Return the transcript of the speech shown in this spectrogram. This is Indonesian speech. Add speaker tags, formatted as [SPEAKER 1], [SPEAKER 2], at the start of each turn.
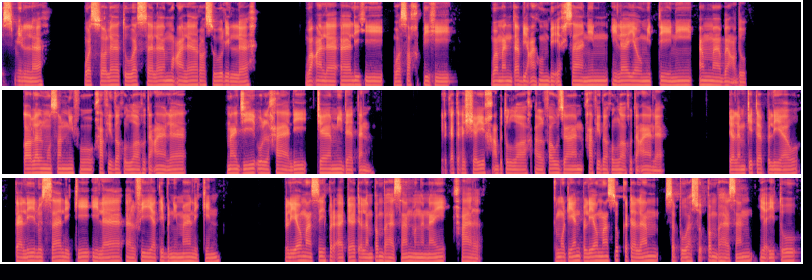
[SPEAKER 1] بسم الله والصلاة والسلام على رسول الله وعلى آله وصحبه ومن تبعهم بإحسان إلى يوم الدين أما بعد. قال المصنف حفظه الله تعالى مجيء الحال جامدة. بركة الشيخ عبد الله الفوزان حفظه الله تعالى. Dalam kitab beliau Dalilus Saliki ila Alfiyati bin Malikin beliau masih berada dalam pembahasan mengenai hal kemudian beliau masuk ke dalam sebuah sub pembahasan yaitu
